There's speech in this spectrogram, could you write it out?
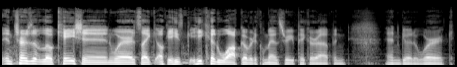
in terms of location, where it's like, okay, he's he could walk over to Clement Street, pick her up, and and go to work,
